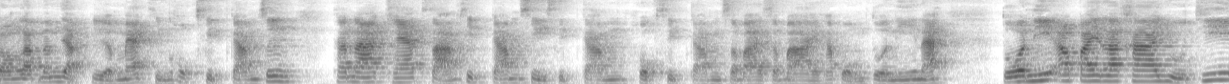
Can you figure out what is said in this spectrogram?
รองรับน้ำหนักเหยื่อแม็กถึง 60 กรัม ซึ่งถ้านาแคส30 กรัม 40 กรัม 60 กรัม สบายๆครับผมตัวนี้นะ ตัวนี้เอาไปราคาอยู่ที่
